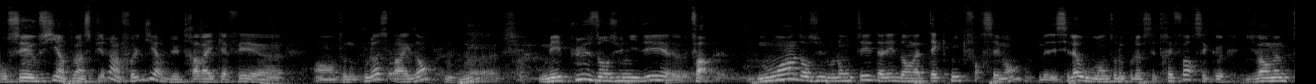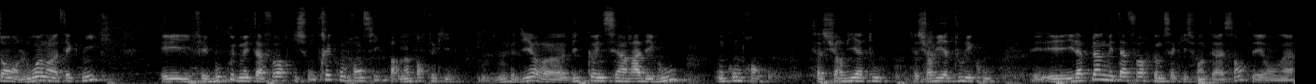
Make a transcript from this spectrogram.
on s'est aussi un peu inspiré, il hein, faut le dire, du travail qu'a fait Antonopoulos par exemple, mhm. mais plus dans une idée, enfin moins dans une volonté d'aller dans la technique forcément. Mais c'est là où Antonopoulos est très fort, c'est qu'il va en même temps loin dans la technique et il fait beaucoup de métaphores qui sont très compréhensibles par n'importe qui. Mhm. Je veux dire, euh, Bitcoin c'est un rat d'égout, on comprend. Ça survit à tout, ça survit à tous les coups. Et, il a plein de métaphores comme ça qui sont intéressantes et on a,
